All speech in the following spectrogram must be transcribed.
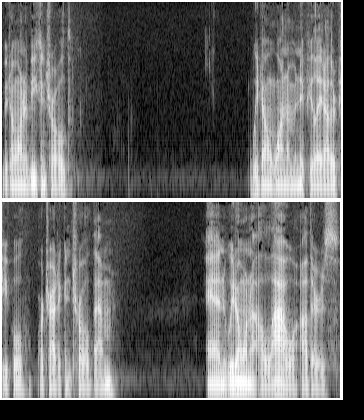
We don't want to be controlled. We don't want to manipulate other people or try to control them. And we don't want to allow others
